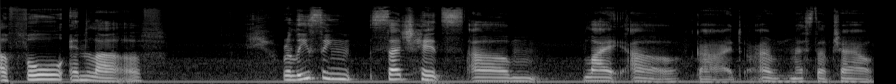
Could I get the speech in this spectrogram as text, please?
A Fool in Love. Releasing such hits um, like oh god i'm messed up child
